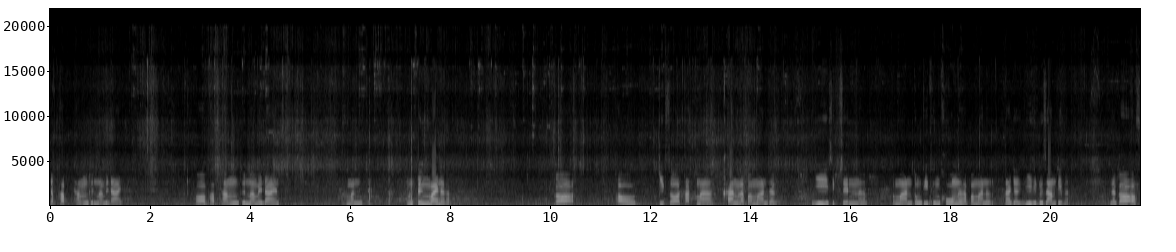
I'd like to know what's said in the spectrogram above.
จะพับถังขึ้นมาไม่ได้ พอพับถังขึ้นมาไม่ได้ มันมันตึงไว้นะครับ ก็เอาจิ๊กซอว์ตัดมาข้างละประมาณสักยี่สิบเซนนะครับ ประมาณตรงที่ถึงโค้งนะครับ ประมาณนั้นน่าจะยี่สิบหรือสามสิบนะแล้วก็เอาไฟ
